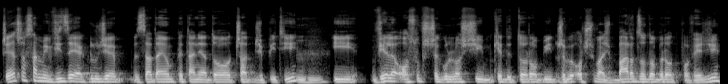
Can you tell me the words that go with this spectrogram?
czy ja czasami widzę, jak ludzie zadają pytania do ChatGPT mhm. i wiele osób, w szczególności kiedy to robi, żeby otrzymać bardzo dobre odpowiedzi,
